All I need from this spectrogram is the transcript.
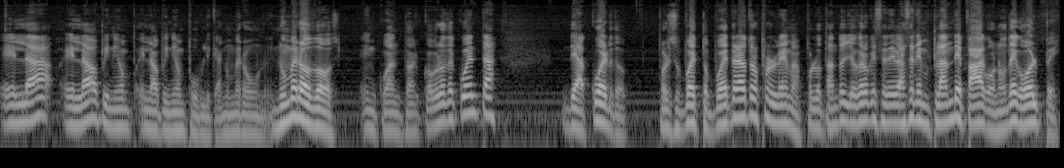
en, la, en, la opinión, en la opinión pública, número uno. Y número dos, en cuanto al cobro de cuentas, de acuerdo, por supuesto, puede traer otros problemas, por lo tanto yo creo que se debe hacer en plan de pago, no de golpe.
